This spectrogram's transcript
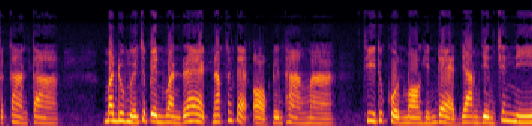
ตะการตา มันดูเหมือนจะเป็นวันแรกนับตั้งแต่ออกเดินทางมา ที่ทุกคนมองเห็นแดดยามเย็นเช่นนี้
